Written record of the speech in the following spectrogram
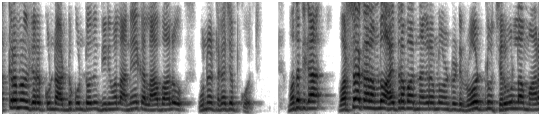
అక్రమాలు జరగకుండా అడ్డుకుంటోంది. దీనివల్ల అనేక లాభాలు ఉన్నట్లుగా చెప్పుకోవచ్చు. మొదటిగా వర్షాకాలంలో హైదరాబాద్ నగరంలో ఉన్నటువంటి రోడ్లు చెరువుల్లో మార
